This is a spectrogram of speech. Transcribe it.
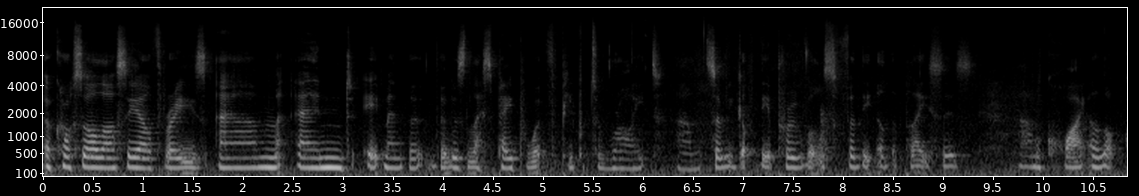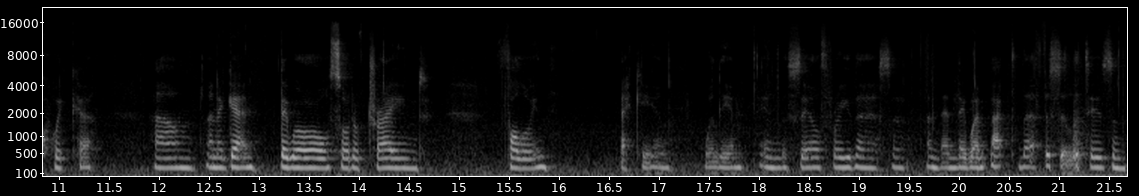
across all our CL3s um, and it meant that there was less paperwork for people to write. Um, so we got the approvals for the other places um, quite a lot quicker. Um, and again, they were all sort of trained following Becky and William in the CL3 there. So, and then they went back to their facilities and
